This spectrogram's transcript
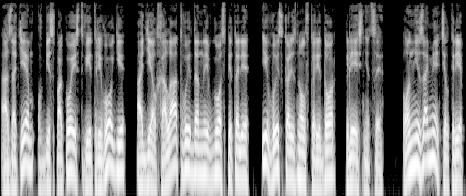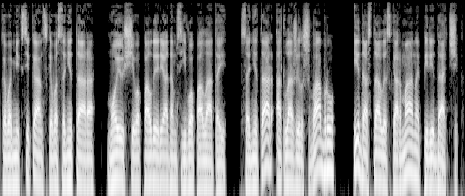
а затем в беспокойстве и тревоге одел халат, выданный в госпитале, и выскользнул в коридор к лестнице. Он не заметил крепкого мексиканского санитара, моющего полы рядом с его палатой. Санитар отложил швабру и достал из кармана передатчик.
